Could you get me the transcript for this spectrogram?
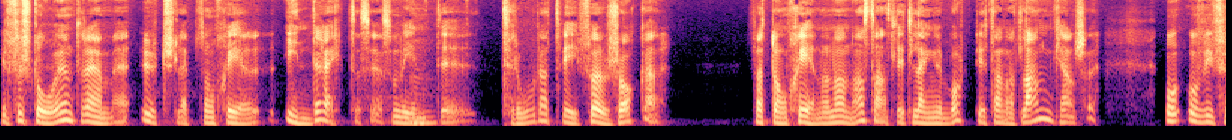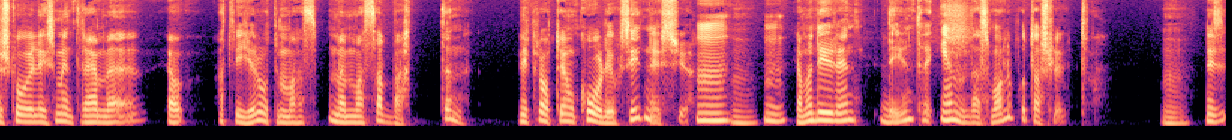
Vi förstår ju inte det här med utsläpp som sker indirekt, så att säga, som vi inte tror att vi förorsakar. För att de sker någon annanstans, lite längre bort i ett annat land kanske. Och, och vi förstår ju liksom inte det här med ja, att vi gör åt det mass, med massa vatten. Vi pratade ju om koldioxid nyss. Ju. Mm. Ja, men det är, ju den, det är ju inte det enda som håller på att ta slut. Va? Mm. Ni,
